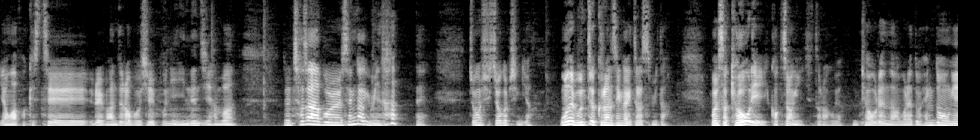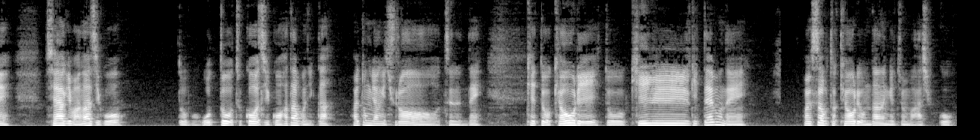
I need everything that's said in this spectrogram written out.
영화 팟캐스트를 만들어 보실 분이 있는지 한번 좀 찾아볼 생각입니다. 네. 조금씩 조금씩요. 오늘 문득 그런 생각이 들었습니다. 벌써 겨울이 걱정이 되더라고요. 겨울에는 아무래도 행동에 제약이 많아지고 또 뭐 옷도 두꺼워지고 하다 보니까 활동량이 줄어드는데 이렇게 또 겨울이 또 길기 때문에 벌써부터 겨울이 온다는 게 좀 아쉽고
